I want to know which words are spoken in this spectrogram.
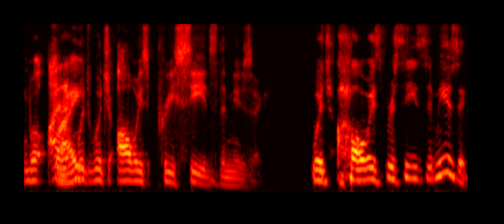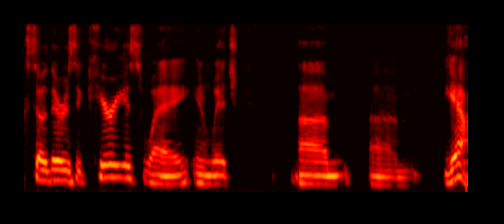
Well, right? Which, which always precedes the music which always precedes the music. So there is a curious way in which, um, um, yeah,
